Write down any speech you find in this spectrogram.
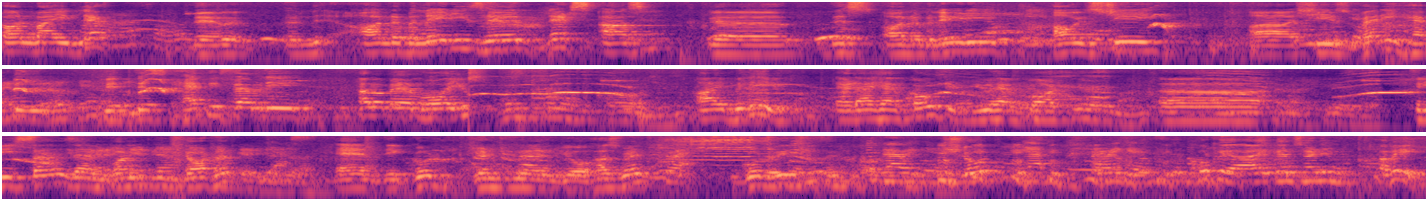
on my left, the uh, honorable ladies here. Let's ask uh, this honorable lady, how is she? Uh, she is very happy with this happy family. Hello, ma'am. How are you? I believe, and I have counted. You have got uh, three sons and one daughter, and the good gentleman, your husband. Correct. Good with you. Very good. Sure. Yeah, very good. Okay, I can send him away.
